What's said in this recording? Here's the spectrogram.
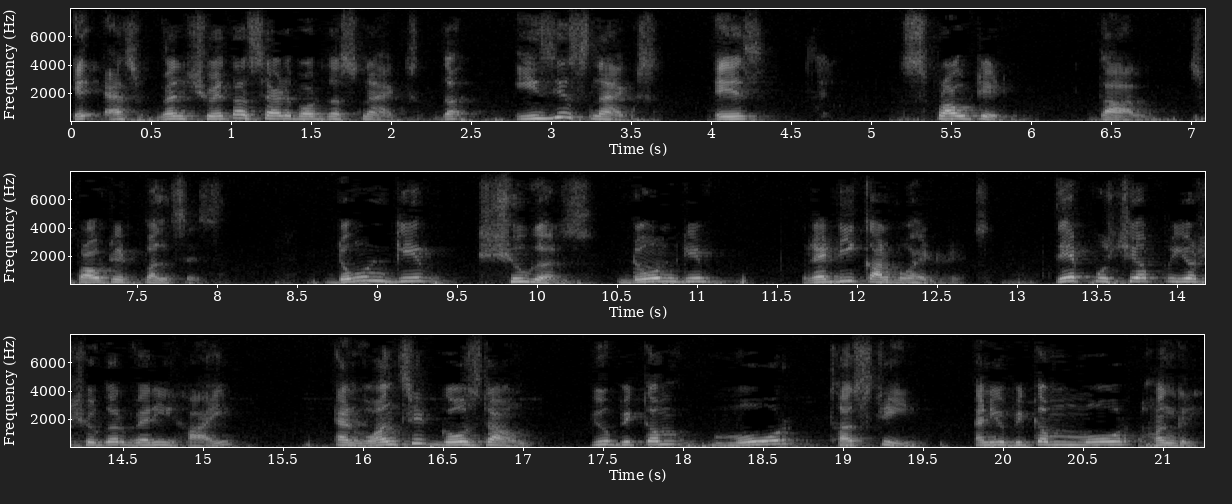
It, as when Shweta said about the snacks, the easiest snacks is sprouted dal, sprouted pulses. Don't give sugars, don't give ready carbohydrates. They push up your sugar very high, and once it goes down, you become more thirsty and you become more hungry.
